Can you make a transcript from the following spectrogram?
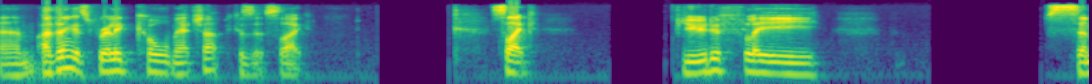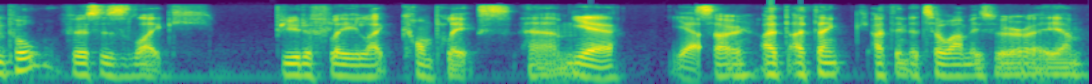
Um, I think it's really cool matchup because it's like, it's like beautifully simple versus like beautifully like complex. Um, Yeah. Yeah. so I, I think I think the two armies were a um,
